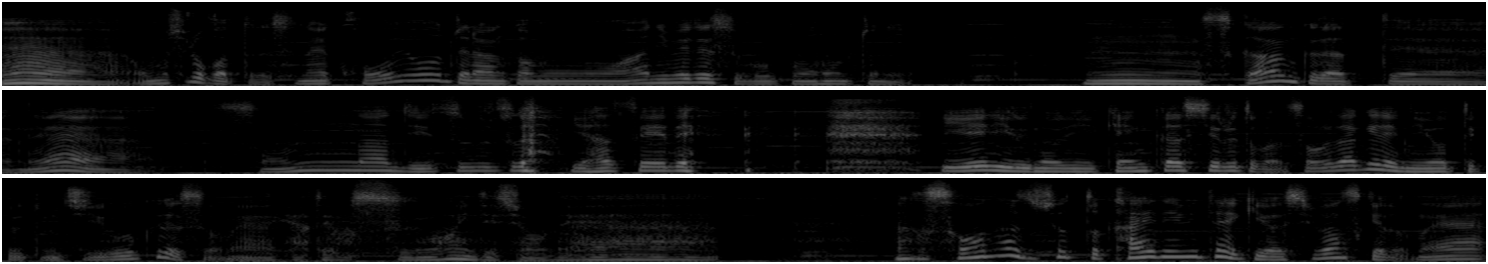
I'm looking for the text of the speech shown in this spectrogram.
え、面白かったですね。紅葉ってなんかもうアニメです、僕も本当に。うん、スカンクだってね、そんな実物が野生で 家にいるのに喧嘩してるとか、それだけで匂ってくると地獄ですよね。いや、でもすごいんでしょうね。なんかそうなるとちょっと嗅いでみたい気はしますけどね。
